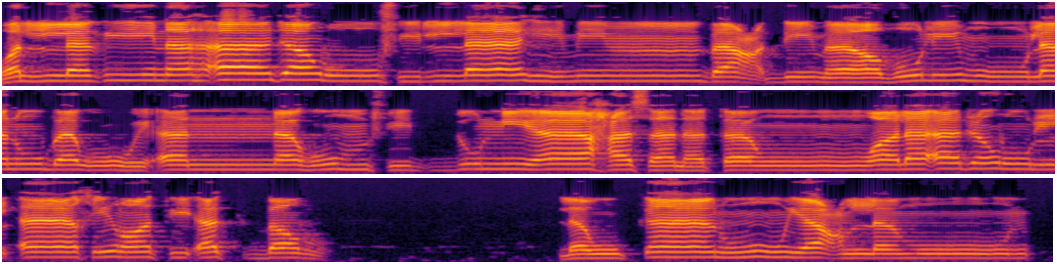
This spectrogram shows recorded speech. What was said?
وَالَّذِينَ هَاجَرُوا فِي اللَّهِ مِن بَعْدِ مَا ظُلِمُوا لَنُبَوِّئَنَّهُمْ فِي الدُّنْيَا حَسَنَةً ۖ وَلَأَجْرُ الْآخِرَةِ أَكْبَرُ ۚ. لَوْ كَانُوا يَعْلَمُونَ.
